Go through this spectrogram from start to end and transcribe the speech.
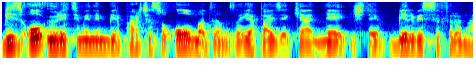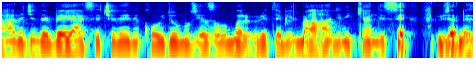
Biz o üretiminin bir parçası olmadığımızda yapay zeka ne? İşte 1 ve 0'ın haricinde veya seçeneğini koyduğumuz yazılımlar üretebilme halinin kendisi üzerine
